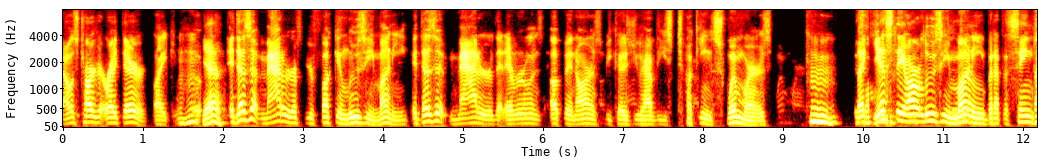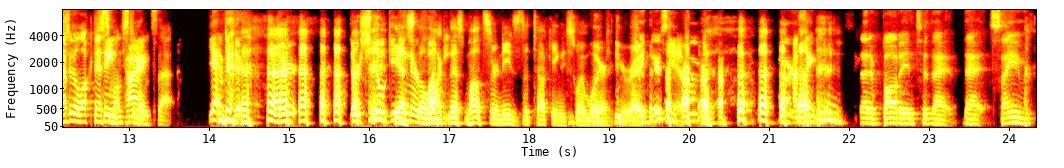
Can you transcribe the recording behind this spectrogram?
That was Target right there. Like, Mhm. uh, yeah it doesn't matter if you're fucking losing money. It doesn't matter that everyone's up in arms because you have these tucking swimwears. As Like, yes, they are losing money, but at the same Maybe the Loch Ness same monster time- needs that. yeah, they're, they're still getting yes, their the Loch funding. Ness monster needs the tucking swimwear you're right There's Yeah. entire I think- that have bought into that that same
